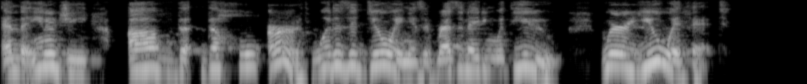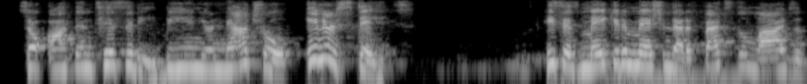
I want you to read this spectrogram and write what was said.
and the energy of the, the whole earth. What is it doing? Is it resonating with you? Where are you with it? So, authenticity, be in your natural inner state. He says, make it a mission that affects the lives of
